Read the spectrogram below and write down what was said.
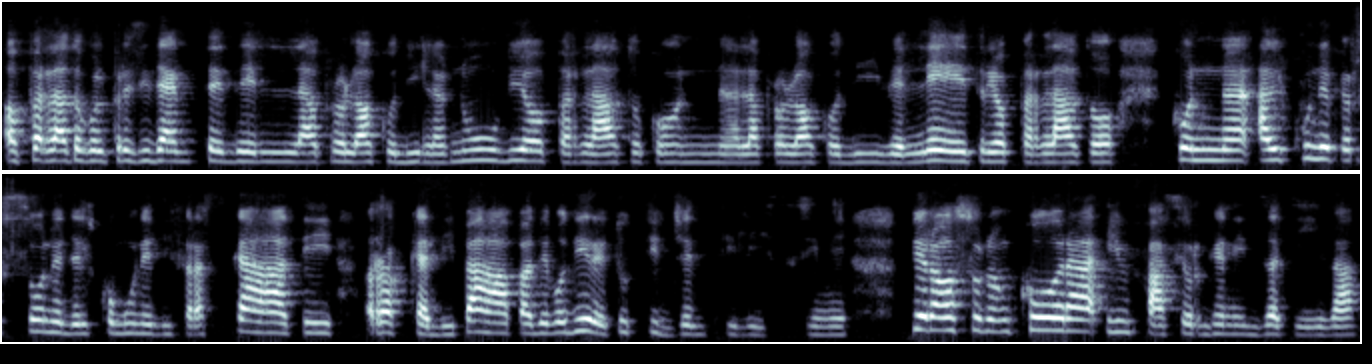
ho parlato col presidente della Proloco di Lanuvio, ho parlato con la Proloco di Velletri, ho parlato con alcune persone del comune di Frascati, Rocca di Papa, devo dire tutti gentilissimi, però sono ancora in fase organizzativa.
